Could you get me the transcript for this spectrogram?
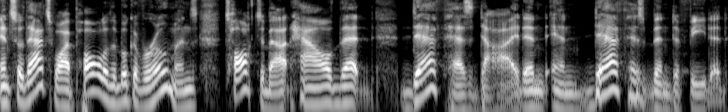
And so that's why Paul in the book of Romans talked about how that death has died and, and death has been defeated.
